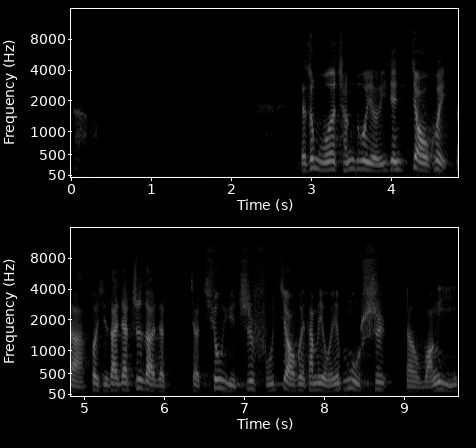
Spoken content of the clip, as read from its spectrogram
啊！在中国成都有一间教会啊，或许大家知道叫。叫秋雨之福教会，他们有位牧师，呃，王怡。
